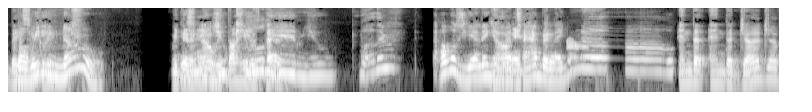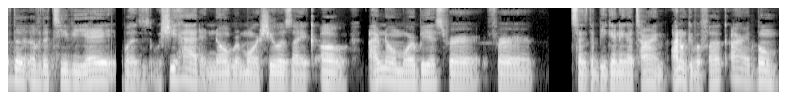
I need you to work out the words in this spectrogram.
Basically, But we didn't know. We didn't like, know. We thought he was killed dead. him, you mother. I was yelling Yo, at my and- tablet like no. And the and the judge of the of the TVA was she had no remorse. She was like, "Oh, I've known Mobius for for since the beginning of time. I don't give a fuck. All right, boom,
